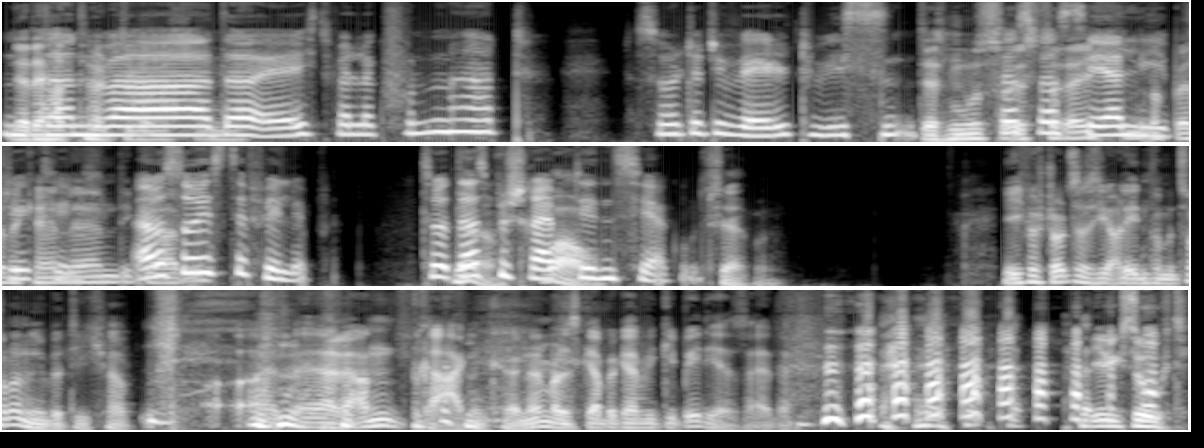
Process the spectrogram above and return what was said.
Und ja der dann hat halt war da echt, weil er gefunden hat, das sollte die Welt wissen. Das muss Das war Österreich sehr noch lieb, wirklich. Aber so ist der Philipp. So, das Ja, beschreibt wow. ihn sehr gut. Sehr gut. Ich war stolz, dass ich alle Informationen über dich habe äh, herantragen können, weil es gab ja keine Wikipedia-Seite. Die ich gesucht.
